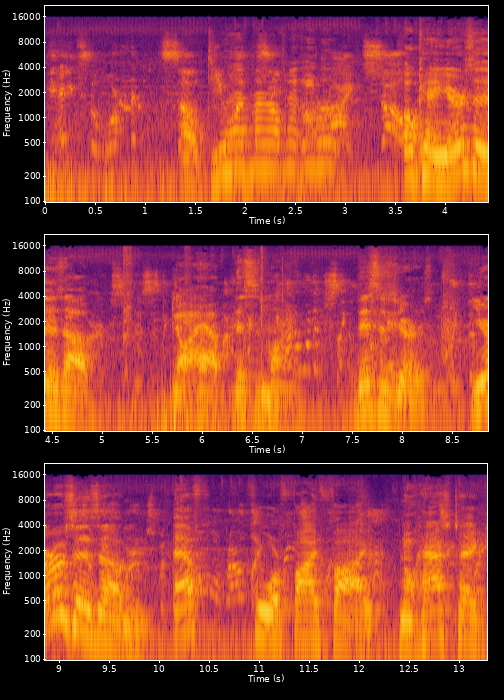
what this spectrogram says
He hates the word. So Oh, do you have my ultimate reboot? Alright, so Okay, yours is uh. so is No, I have. This is mine. just, like, This is yours. like, Yours is um words, but they F roll around like four crazy. five What five. is that? No hashtag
